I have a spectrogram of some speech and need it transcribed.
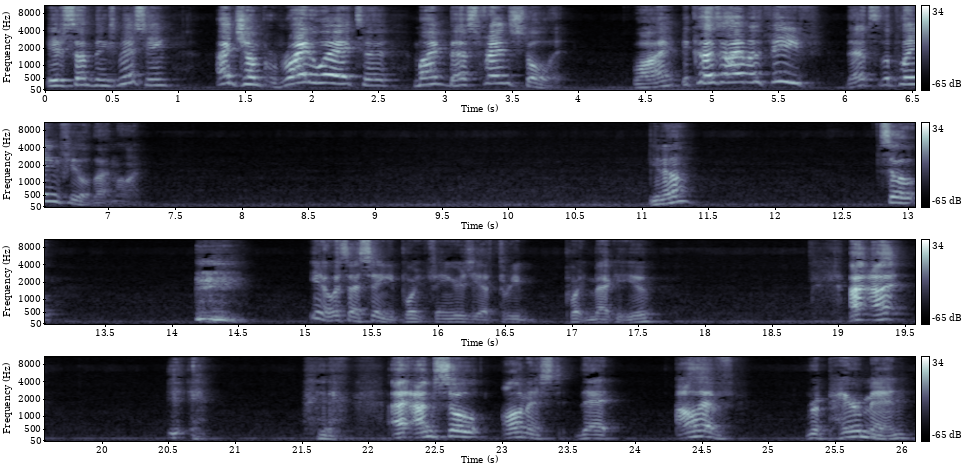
if something's missing, I jump right away to my best friend stole it. Why? Because I'm a thief. That's the playing field I'm on. You know? So, you know, what's that saying? You point fingers, you have three pointing back at you. I, I, I am so honest that I'll have repairmen,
